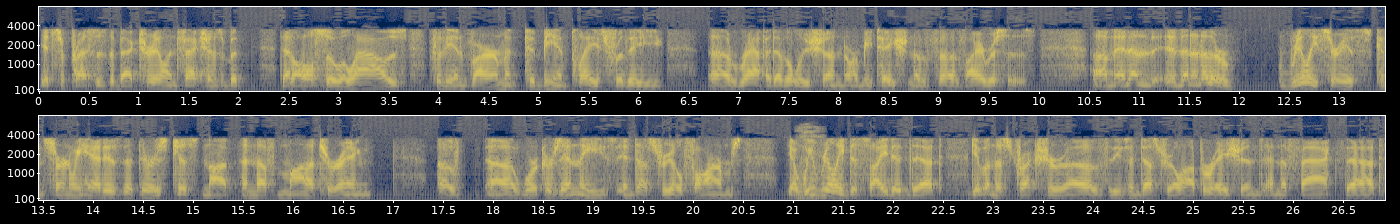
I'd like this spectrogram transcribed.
It suppresses the bacterial infections, but that also allows for the environment to be in place for the uh, rapid evolution or mutation of uh, viruses. Um, and then, and then another really serious concern we had is that there is just not enough monitoring of uh, workers in these industrial farms. Yeah, we really decided that given the structure of these industrial operations and the fact that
